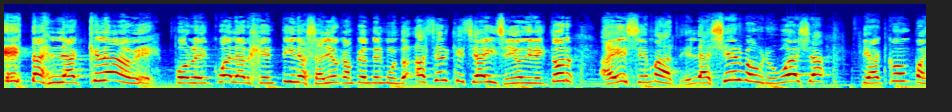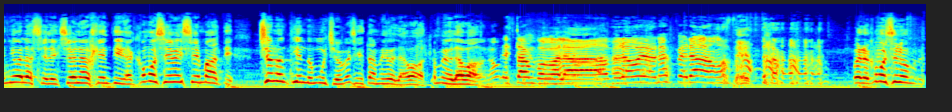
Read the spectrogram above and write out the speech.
Esta es la clave por el cual Argentina salió campeón del mundo. Acérquese ahí, señor director, a ese mate, la yerba uruguaya que acompañó a la selección argentina. ¿Cómo se ve ese mate? Yo no entiendo mucho, me parece que está medio lavado, está medio lavado, ¿no? Está un poco lavado, pero bueno, no esperábamos esto. Bueno, ¿cómo es su nombre?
